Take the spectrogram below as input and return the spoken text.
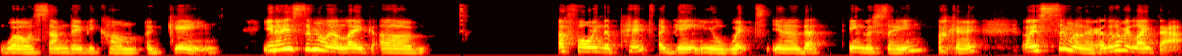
will someday become a gain. You know it's similar like um, a fall in the pit a gain in your wit you know that english saying okay? It's similar a little bit like that.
